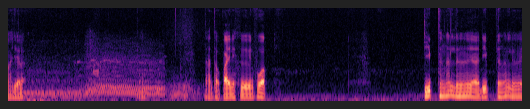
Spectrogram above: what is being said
มาเยอะแล้วด่านต่อไปนี่คือพวกดิฟทั้งนั้นเลยอะดิฟทั้งนั้นเลย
